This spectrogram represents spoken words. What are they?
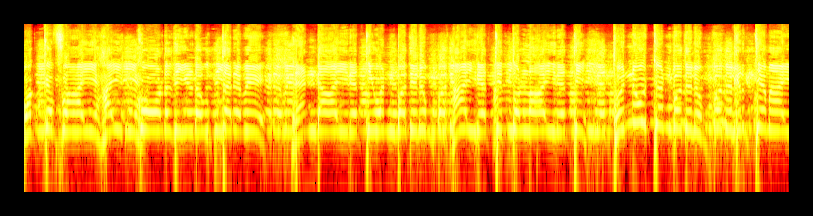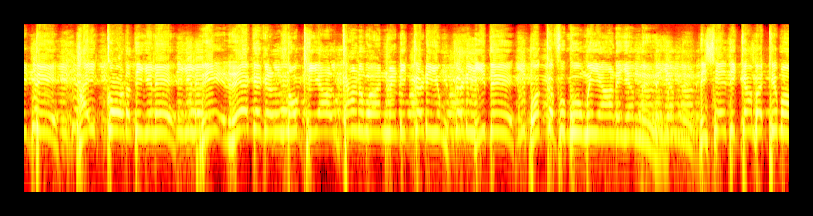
വക്കഫായി ഹൈക്കോടതിയുടെ ഉത്തരവ് രണ്ടായിരത്തി ഒൻപതിലും ആയിരത്തി തൊള്ളായിരത്തി തൊണ്ണൂറ്റൊൻപതിലും കൃത്യമായിട്ട് ഹൈക്കോടതിയിലെ രേഖകൾ നോക്കിയാൽ കാണുവാൻ വേണ്ടി കഴിയും. ഇത് ഭൂമിയാണ് എന്ന് നിഷേധിക്കാൻ പറ്റുമോ?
